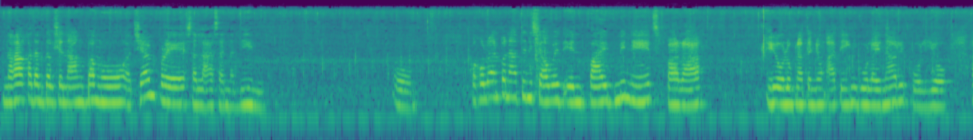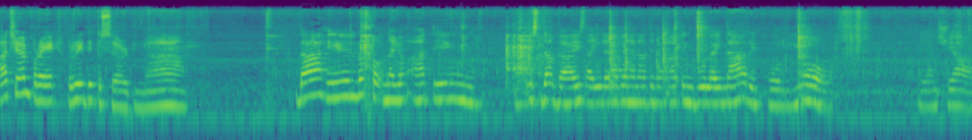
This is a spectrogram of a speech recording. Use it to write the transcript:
Nakakadagdag siya ng bango at syempre sa lasa na din. Oh. Pakuluan pa natin siya within 5 minutes para ihulog natin yung ating gulay na repolyo. At syempre, ready to serve na. Dahil luto na yung ating ah, isda guys, ay ilalagay na natin yung ating gulay na repolyo. Ayan siya.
